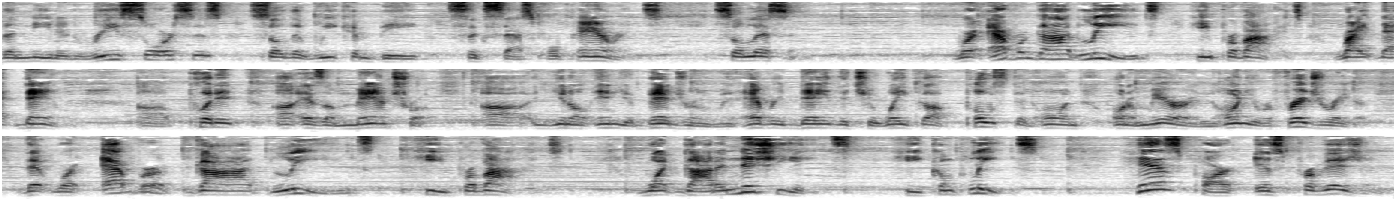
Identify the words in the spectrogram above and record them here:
the needed resources so that we can be successful parents. So listen, wherever God leads, he provides. Write that down. Uh, put it uh, as a mantra uh, you know, in your bedroom and every day that you wake up, post it on, on a mirror and on your refrigerator that wherever God leads, He provides. What God initiates, He completes. His part is provision.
